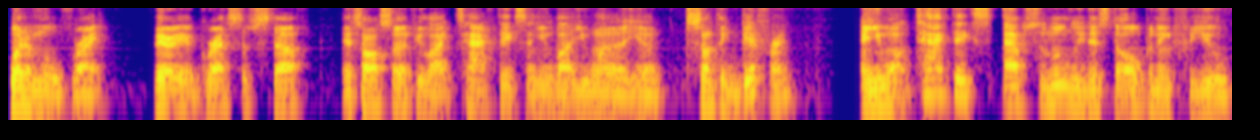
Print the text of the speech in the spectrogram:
What a move, right? Very aggressive stuff. It's also if you like tactics and you like you want to you know something different and you want tactics. Absolutely, this is the opening for you,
